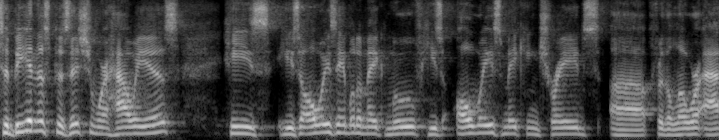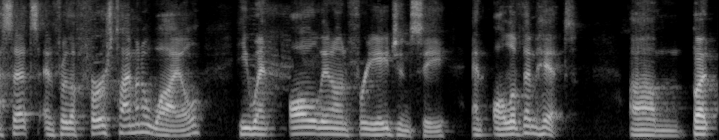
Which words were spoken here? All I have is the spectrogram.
to be in this position where Howie is, he's he's always able to make move. He's always making trades uh, for the lower assets, and for the first time in a while, he went all in on free agency, and all of them hit. Um, but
